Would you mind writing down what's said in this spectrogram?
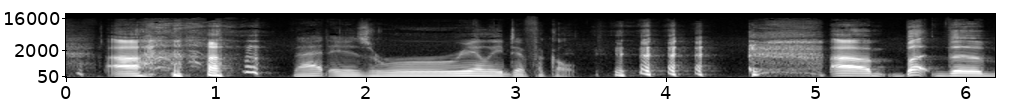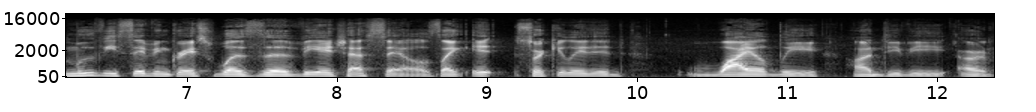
uh, That is really difficult. Um, but the movie Saving Grace was the VHS sales. Like it circulated wildly on DVD or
